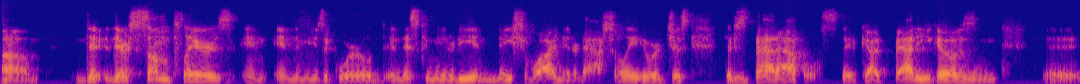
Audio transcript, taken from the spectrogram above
Um, there, there's some players in in the music world in this community and nationwide and internationally who are just they're just bad apples they've got bad egos and uh,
